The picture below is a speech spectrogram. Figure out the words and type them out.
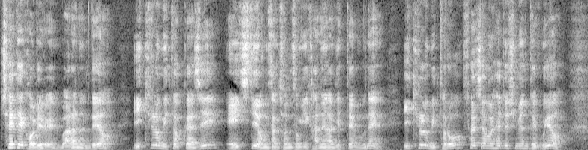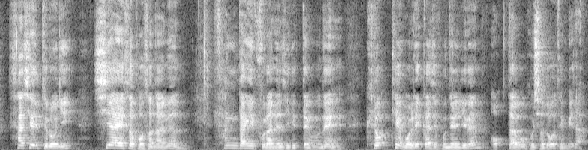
최대 거리를 말하는데요. 2km까지 HD 영상 전송이 가능하기 때문에 2km로 설정을 해주시면 되고요. 사실 드론이 시야에서 벗어나면 상당히 불안해지기 때문에 그렇게 멀리까지 보낼 일은 없다고 보셔도 됩니다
